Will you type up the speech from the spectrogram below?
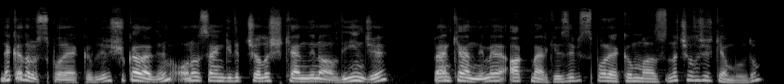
Ne kadar o spor ayakkabıları? Şu kadar dedim. Onu sen gidip çalış kendini al deyince ben kendimi Ak Merkez'de bir spor ayakkabı mağazasında çalışırken buldum.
